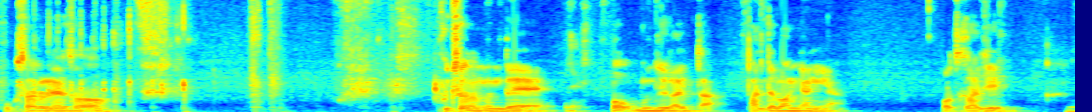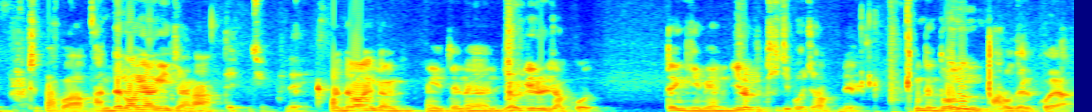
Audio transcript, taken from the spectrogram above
복사를 해서 붙여놨는데 네. 어 문제가 있다 반대 방향이야 어떡하지? 음. 봐봐 반대 방향이잖아 됐지? 네. 반대 방향일 때는 여기를 잡고 당기면 이렇게 뒤집어져 네. 근데 너는 바로 될 거야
